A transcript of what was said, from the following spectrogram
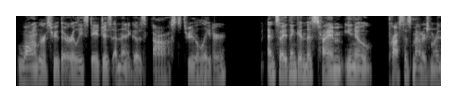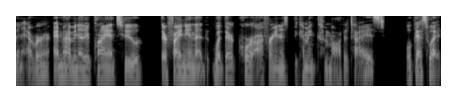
longer through the early stages and then it goes fast through the later. And so I think in this time, you know, process matters more than ever. I'm having other clients who they're finding that what their core offering is becoming commoditized. Well, guess what?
